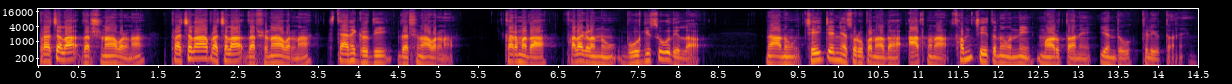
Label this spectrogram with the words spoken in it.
ಪ್ರಚಲ ದರ್ಶನಾವರಣ ಪ್ರಚಲ ಪ್ರಚಲ ದರ್ಶನಾವರಣ ಸ್ಥಾನಿಗೃತಿ ದರ್ಶನಾವರಣ ಕರ್ಮದ ಫಲಗಳನ್ನು ಭೋಗಿಸುವುದಿಲ್ಲ. ನಾನು ಚೈತನ್ಯ ಸ್ವರೂಪನಾದ ಆತ್ಮನ ಸಂಚೇತನವನ್ನೇ ಮಾಡುತ್ತಾನೆ ಎಂದು ತಿಳಿಯುತ್ತಾನೆ.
